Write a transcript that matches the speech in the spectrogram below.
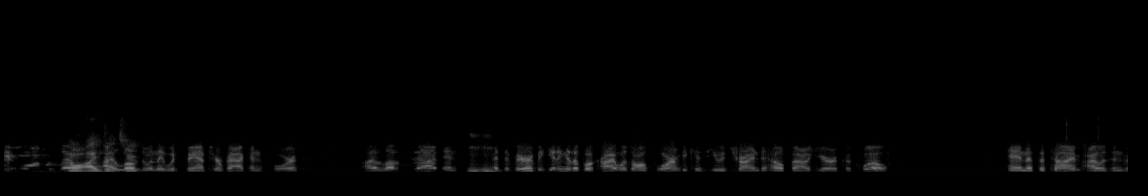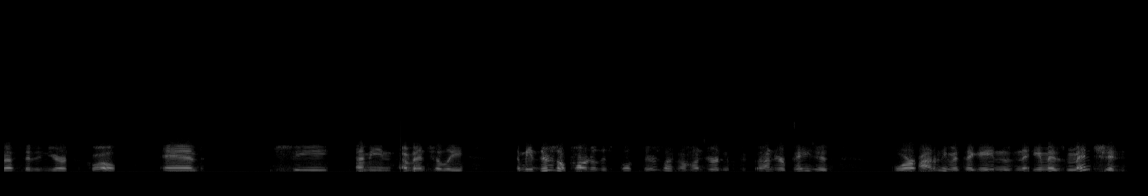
came along with that. Oh, I did I too. loved when they would banter back and forth. I loved that, and mm-hmm. at the very beginning of the book, I was all for him because he was trying to help out Yrica Quell, and at the time, I was invested in Yrica Quell, and she, I mean, eventually, I mean, there's a part of this book. There's like a hundred, hundred pages where I don't even think Adan's name is mentioned.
